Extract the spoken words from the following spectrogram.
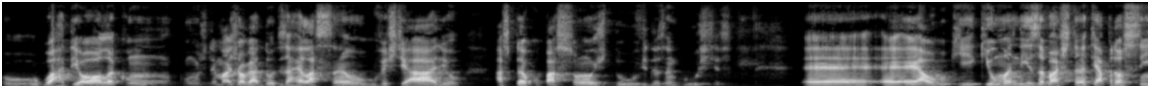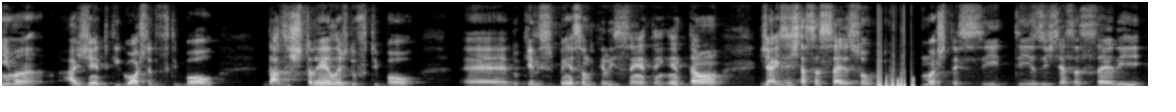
o, Guardiola com, com os demais jogadores, a relação, o vestiário, as preocupações, dúvidas, angústias é, é, é algo que, que humaniza bastante e aproxima a gente que gosta de futebol das estrelas do futebol, é, do que eles pensam, do que eles sentem. Então, já existe essa série sobre o Manchester City, existe essa série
